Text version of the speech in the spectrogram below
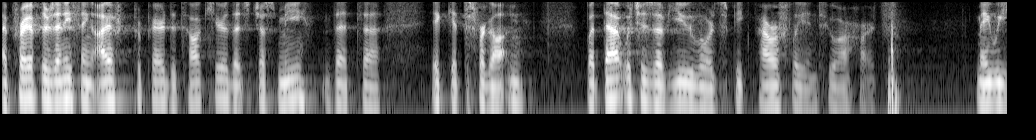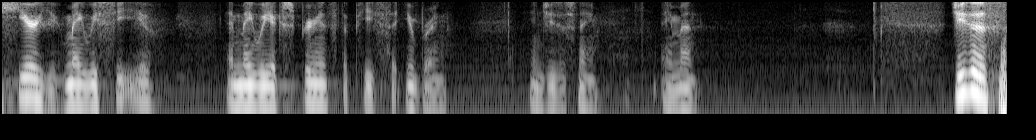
I pray if there's anything I've prepared to talk here that's just me, that uh, it gets forgotten. But that which is of you, Lord, speak powerfully into our hearts. May we hear you, may we see you, and may we experience the peace that you bring. In Jesus' name, amen. Jesus'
